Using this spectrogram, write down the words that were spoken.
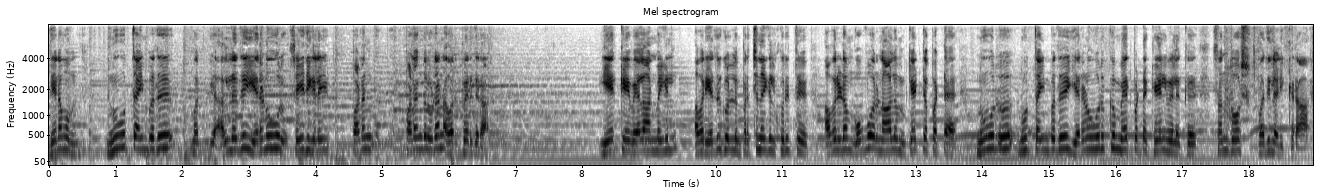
தினமும் நூற்றி ஐம்பது அல்லது இருநூறு செய்திகளை படங் படங்களுடன் அவர் பெறுகிறார். இயற்கை வேளாண்மையில் அவர் எதிர்கொள்ளும் பிரச்சனைகள் குறித்து அவரிடம் ஒவ்வொரு நாளும் கேட்கப்பட்ட நூறு நூற்றி ஐம்பது இருநூறுக்கும் மேற்பட்ட கேள்விகளுக்கு சந்தோஷ் பதிலளிக்கிறார்.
